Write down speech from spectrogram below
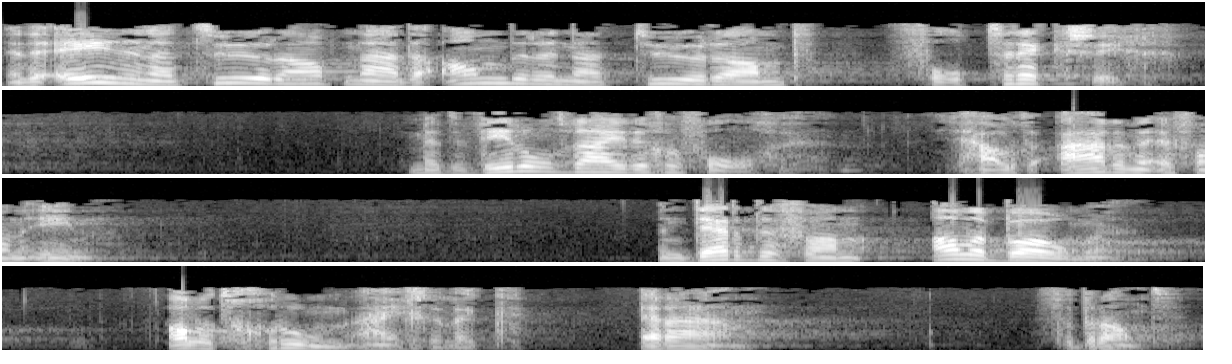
En de ene natuurramp na de andere natuurramp voltrekt zich. Met wereldwijde gevolgen. Je houdt ademen ervan in. Een derde van alle bomen, al het groen eigenlijk, eraan. Verbrand.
